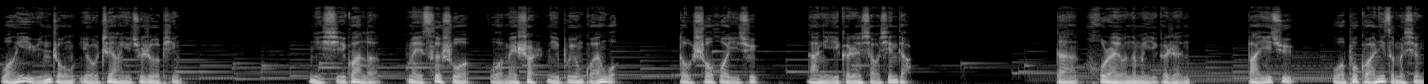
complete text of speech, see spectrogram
网易云中有这样一句热评：“你习惯了每次说我没事儿，你不用管我，都收获一句，那你一个人小心点儿。”但忽然有那么一个人，把一句“我不管你怎么行”，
